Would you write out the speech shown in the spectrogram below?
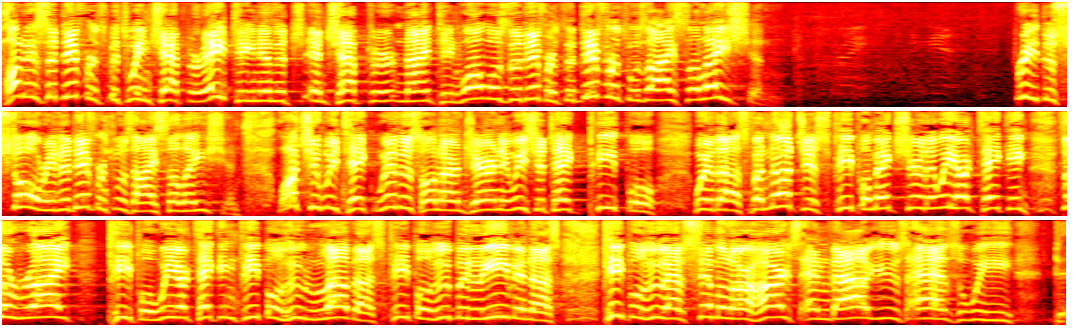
What is the difference between chapter 18 and, the, and chapter 19? What was the difference? The difference was isolation. Read the story. The difference was isolation. What should we take with us on our journey? We should take people with us, but not just people. Make sure that we are taking the right people. We are taking people who love us, people who believe in us, people who have similar hearts and values as we do.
